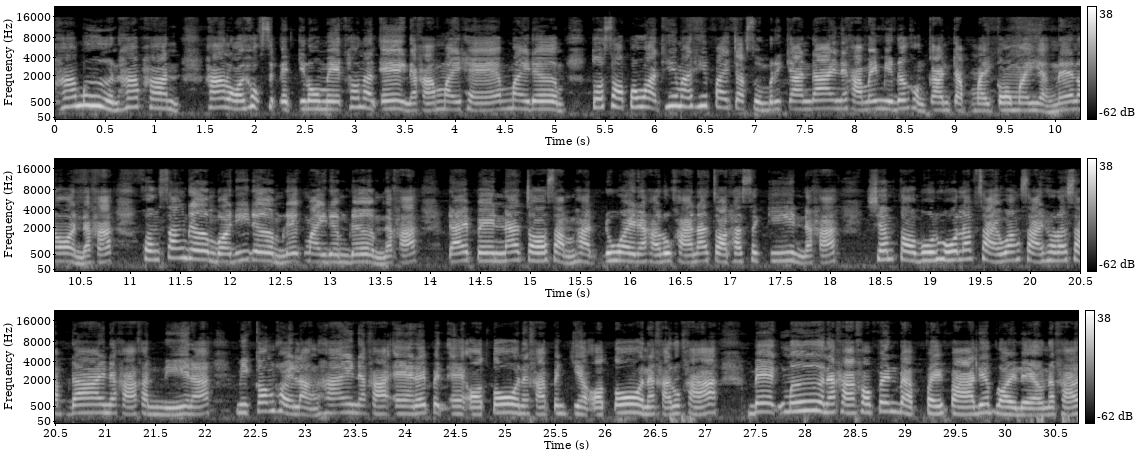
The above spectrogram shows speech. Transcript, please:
55,561 กิโลเมตรเท่านั้นเองนะคะ ไม่แท้ไม่เดิม ตรวจสอบประวัติที่มาที่ไปจากศูนย์บริการได้นะคะ ไม่มีเรื่องของการกลับไมค์กองไมค์อย่างแน่นอนนะคะโครงสร้างเดิมบอดี้เดิม เลขไมค์เดิมๆนะคะ ได้เป็นหน้าจอสัมผัสด้วยนะคะ ลูกค้าหน้าจอทัชสกรีนนะคะ เชื่อมต่อบลูทูธรับสายวางสายโทรศัพท์ได้นะคะคันนี้นะมีกล้องถอยหลังให้นะคะแอร์ได้เป็นแอร์ออโต้นะคะเป็นเกียร์ออโต้นะคะ ลูกค้าเบรกมือนะคะเขาเป็นแบบไฟฟ้าเรียบร้อยแล้วนะคะ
